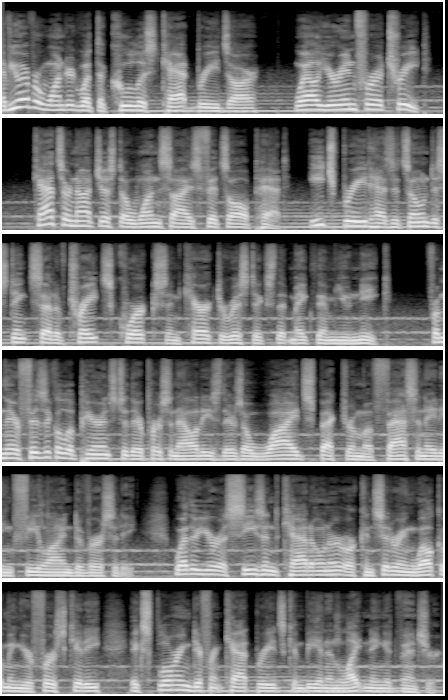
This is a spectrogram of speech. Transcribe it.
Have you ever wondered what the coolest cat breeds are? Well, you're in for a treat. Cats are not just a one-size-fits-all pet. Each breed has its own distinct set of traits, quirks, and characteristics that make them unique. From their physical appearance to their personalities, there's a wide spectrum of fascinating feline diversity. Whether you're a seasoned cat owner or considering welcoming your first kitty, exploring different cat breeds can be an enlightening adventure.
